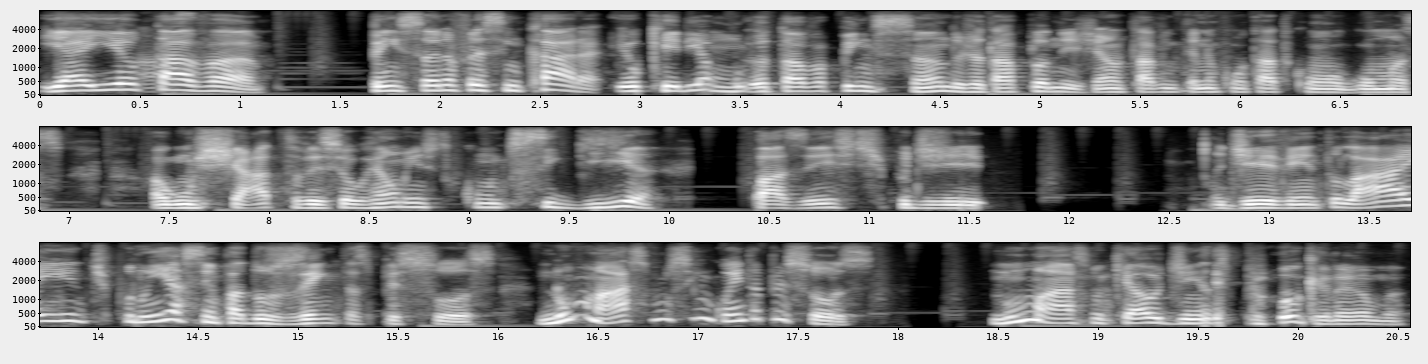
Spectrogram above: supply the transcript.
E aí eu tava pensando, eu falei assim, cara, eu queria. Eu tava pensando, já tava planejando, tava entrando em contato com algumas. alguns teatros, ver se eu realmente conseguia fazer esse tipo de, de evento lá e, tipo, não ia ser pra 200 pessoas. No máximo 50 pessoas. No máximo, que é a audiência desse programa.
